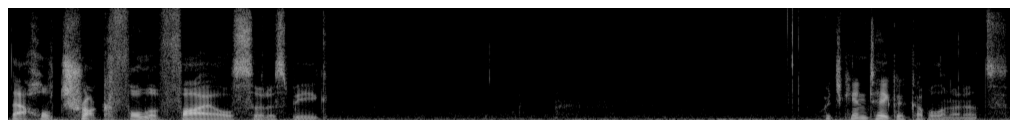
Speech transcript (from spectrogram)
that whole truck full of files, so to speak. Which can take a couple of minutes.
